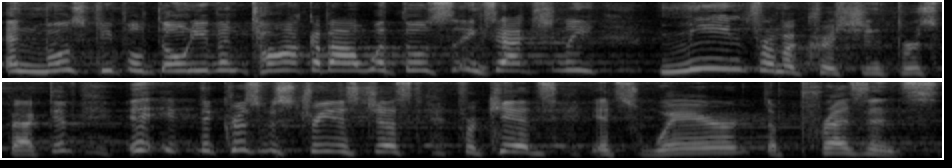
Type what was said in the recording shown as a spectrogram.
and most people don't even talk about what those things actually mean from a Christian perspective. It, it, the Christmas tree is just for kids, it's where the presents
